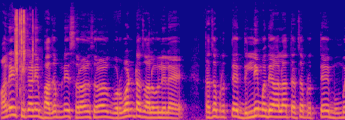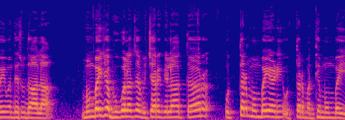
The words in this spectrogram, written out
अनेक ठिकाणी भाजपने सरळ सरळ वरवंटा चालवलेला आहे. त्याचा प्रत्यय दिल्लीमध्ये आला त्याचा प्रत्यय मुंबईमध्ये सुद्धा आला. मुंबईच्या भूगोलाचा विचार केला तर उत्तर मुंबई आणि उत्तर मध्य मुंबई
